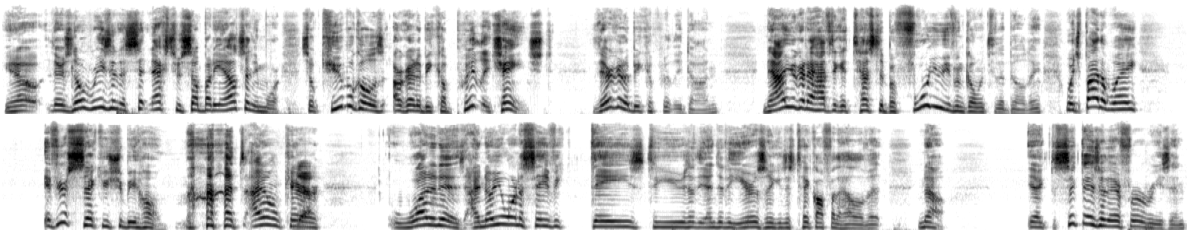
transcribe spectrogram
You know, there's no reason to sit next to somebody else anymore. So cubicles are going to be completely changed. They're going to be completely done. Now you're going to have to get tested before you even go into the building. Which, by the way, if you're sick, you should be home. I don't care Yeah. what it is. I know you want to save days to use at the end of the year so you can just take off for the hell of it. No. Like the sick days are there for a reason.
